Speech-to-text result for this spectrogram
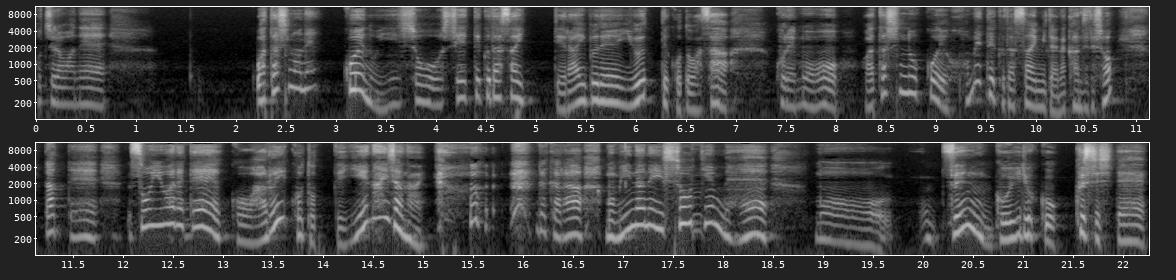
こちらはね、私のね、声の印象を教えてくださいってライブで言うってことはさ、これもう私の声褒めてくださいみたいな感じでしょ？だって、そう言われて、こう悪いことって言えないじゃない。だから、もうみんなね、一生懸命、もう、全語彙力を駆使して、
